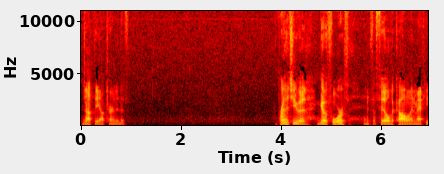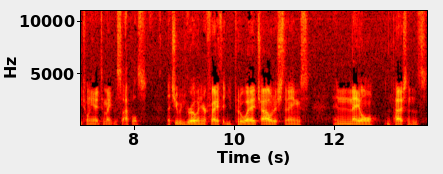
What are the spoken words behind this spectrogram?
not the alternative. I pray that you would go forth and fulfill the call in Matthew 28 to make disciples that you would grow in your faith, that you put away childish things and nail the passions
